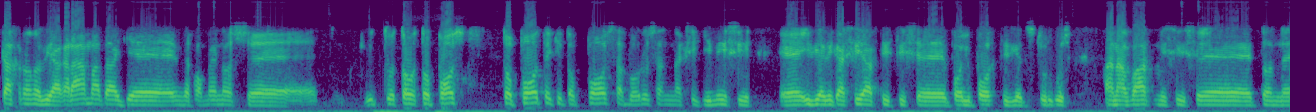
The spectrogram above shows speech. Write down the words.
τα χρονοδιαγράμματα και ενδεχομένως ε, το, το, το, πώς το πότε και το πώς θα μπορούσαν να ξεκινήσει ε, η διαδικασία αυτής της ε, για τους Τούρκους αναβάθμισης ε, των ε,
